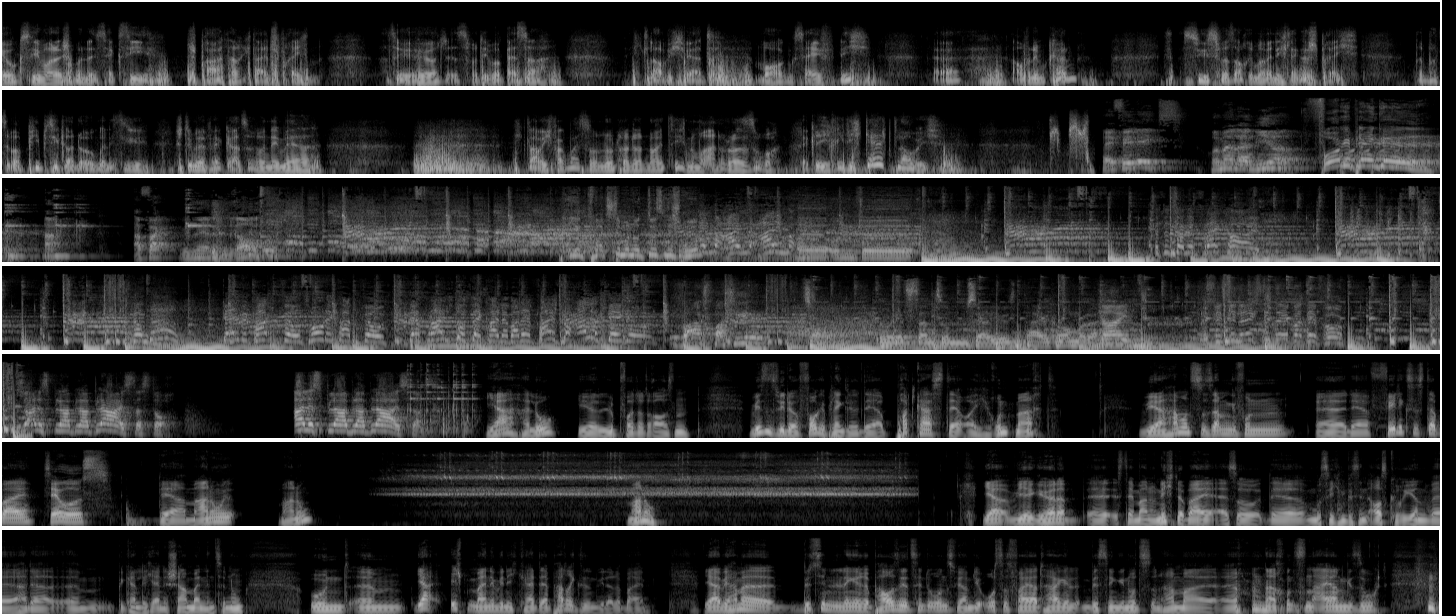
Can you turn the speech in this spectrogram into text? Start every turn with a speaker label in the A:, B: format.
A: Ich wollte schon mal eine sexy Sprachnachricht einsprechen. Also ihr hört, es wird immer besser. Ich glaube, ich werde morgen safe nicht äh, aufnehmen können. Süß wird es auch immer, wenn ich länger spreche. Dann wird es immer piepsiger und irgendwann ist die Stimme weg. Also von dem her, ich glaube, ich fange mal so 090 Nummer an oder so. Da kriege ich richtig Geld, glaube ich.
B: Hey Felix, hol mal drei Bier.
C: Vorgeplänkel!
B: Ah, ah fuck, wir sind ja schon drauf.
C: Ihr quatscht immer nur dusselig rum.
D: Einmal, einmal, einmal.
C: Äh, und äh,
D: Es ist eine Frechheit. Skandal. Gelbe Karten für uns, rote Karten für uns. Der Freistoß, der keiner war, der pfeift doch alles gegen uns.
E: Was passiert? So, können wir jetzt dann zum seriösen Teil kommen, oder?
D: Nein.
C: das ist die nächste Debatte, Frau.
D: So alles bla bla bla ist das doch. Alles bla bla bla ist das.
F: Ja, hallo, ihr Lupfer da draußen. Wir sind's wieder, Vorgeplänkel, der Podcast, der euch rund macht. Wir haben uns zusammengefunden, äh, der Felix ist dabei,
G: Servus.
F: der Manu, Manu? Manu. Ja, wie ihr gehört habt, äh, ist der Manu nicht dabei, also der muss sich ein bisschen auskurieren, weil er hat ja ähm, bekanntlich eine Schambeinentzündung. Und ähm, ja, ich, meine Wenigkeit, der Patrick sind wieder dabei. Ja, wir haben ja ein bisschen eine längere Pause jetzt hinter uns. Wir haben die Ostersfeiertage ein bisschen genutzt und haben mal äh, nach unseren Eiern gesucht.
